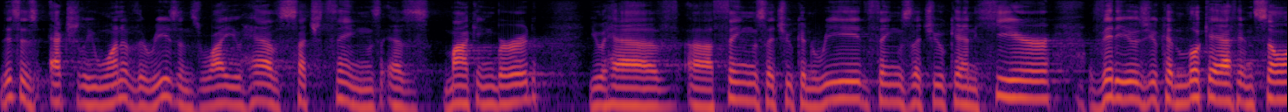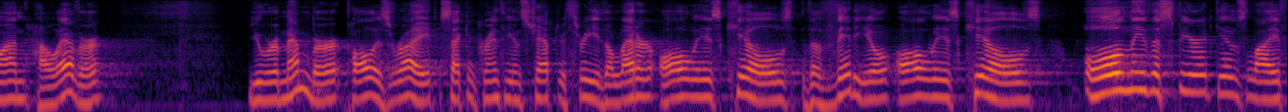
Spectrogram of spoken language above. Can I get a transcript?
This is actually one of the reasons why you have such things as Mockingbird. You have uh, things that you can read, things that you can hear, videos you can look at, and so on. However, you remember, Paul is right, 2 Corinthians chapter 3, the letter always kills, the video always kills, only the Spirit gives life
